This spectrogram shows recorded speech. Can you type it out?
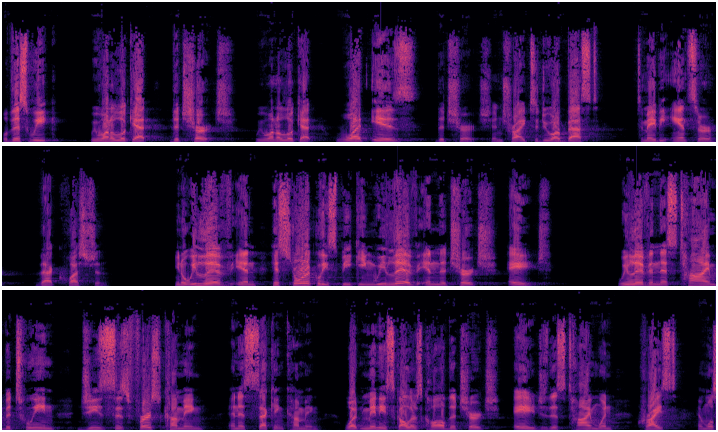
Well, this week we want to look at the church. We want to look at what is the church and try to do our best to maybe answer that question. You know, we live in, historically speaking, we live in the church age. We live in this time between Jesus' first coming and his second coming, what many scholars call the church age, this time when Christ, and we'll,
